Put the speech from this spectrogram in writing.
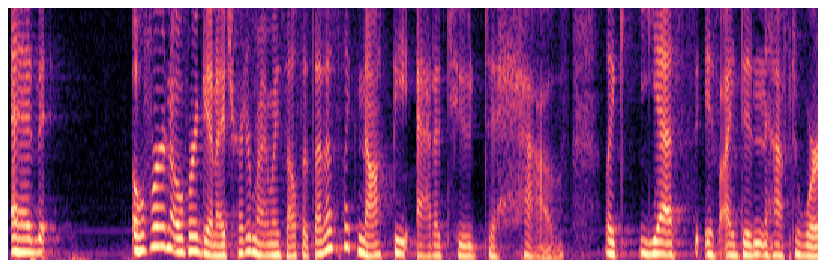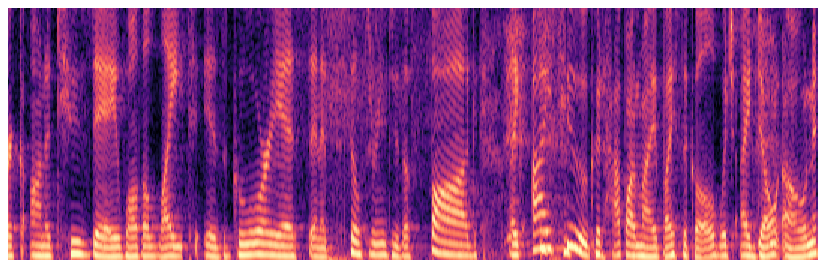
And over and over again, I try to remind myself that that is like not the attitude to have. Like, yes, if I didn't have to work on a Tuesday while the light is glorious and it's filtering through the fog, like I too could hop on my bicycle, which I don't own,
